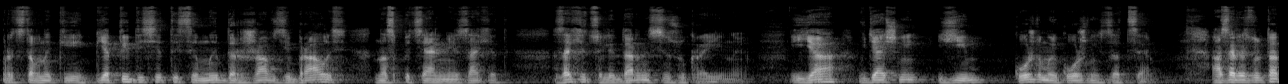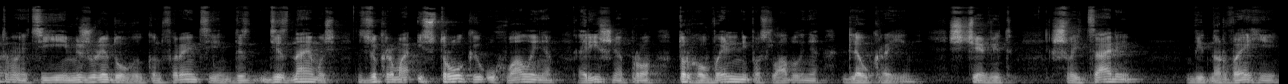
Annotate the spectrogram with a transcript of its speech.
представники 57 держав зібрались на спеціальний захід, захід солідарності з Україною. І я вдячний їм, кожному і кожній за це. А за результатами цієї міжурядової конференції дізнаємось, зокрема, і строки ухвалення рішення про торговельні послаблення для України ще від Швейцарії, від Норвегії,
